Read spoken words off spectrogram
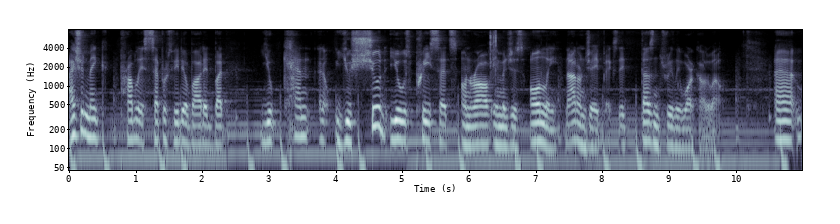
I should make probably a separate video about it, but you can, you should use presets on RAW images only, not on JPEGs. It doesn't really work out well. Uh,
